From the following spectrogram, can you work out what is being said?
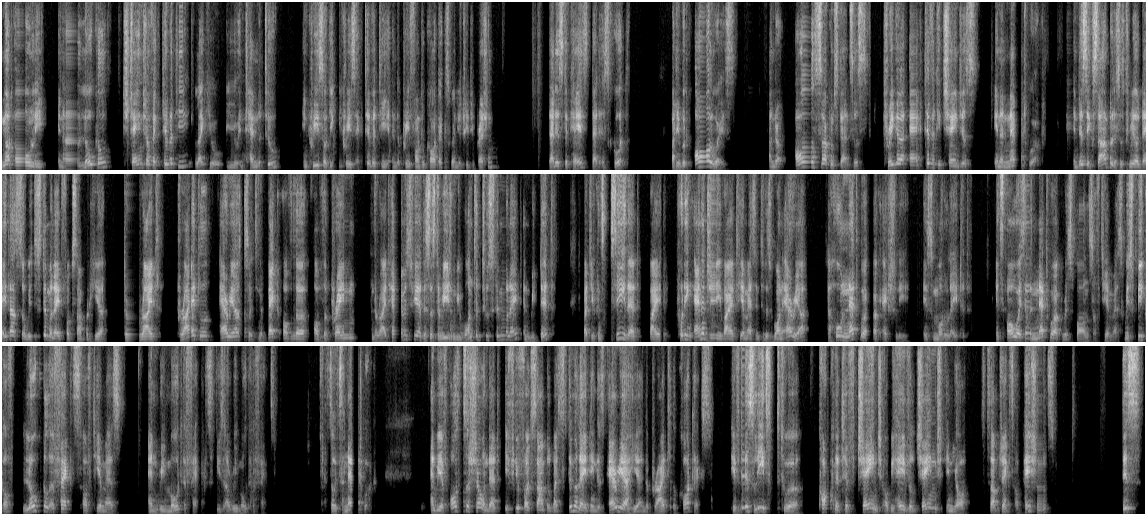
not only in a local change of activity, like you, you intended to, increase or decrease activity in the prefrontal cortex when you treat depression. That is the case, that is good, but it would always, under all circumstances, trigger activity changes in a network. In this example, this is real data. So we stimulate, for example, here the right parietal area. So it's in the back of the, of the brain in the right hemisphere. This is the region we wanted to stimulate, and we did. But you can see that by putting energy via TMS into this one area, a whole network actually is modulated. It's always a network response of TMS. We speak of local effects of TMS and remote effects. These are remote effects. So it's a network. And we have also shown that if you, for example, by stimulating this area here in the parietal cortex, if this leads to a cognitive change or behavioral change in your subjects or patients, this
